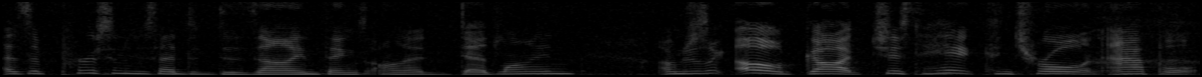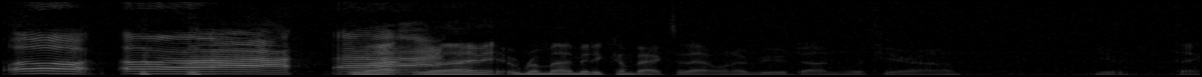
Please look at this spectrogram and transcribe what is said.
as a person who's had to design things on a deadline, I'm just like, oh god, just hit Control and Apple. Uh, ah, Remind, ah. remind, me, remind me to come back to that whenever you're done with your um, your thing.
